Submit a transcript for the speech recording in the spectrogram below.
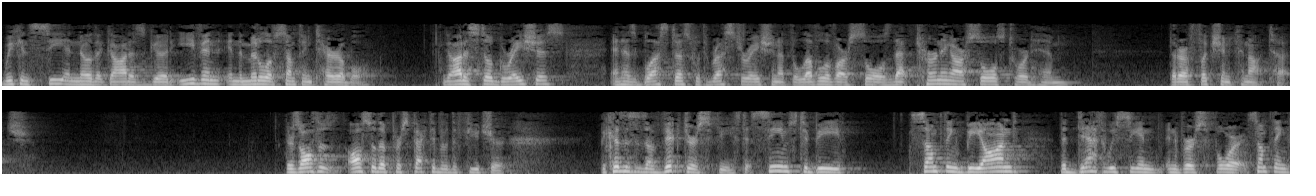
we can see and know that God is good, even in the middle of something terrible. God is still gracious and has blessed us with restoration at the level of our souls, that turning our souls toward Him that our affliction cannot touch. There's also, also the perspective of the future. Because this is a victor's feast, it seems to be something beyond the death we see in, in verse 4, something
